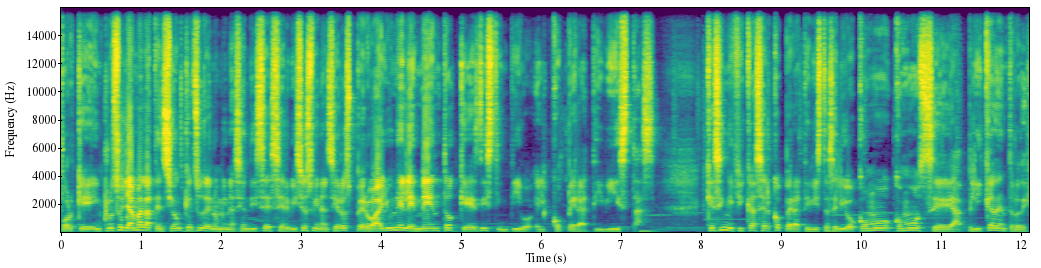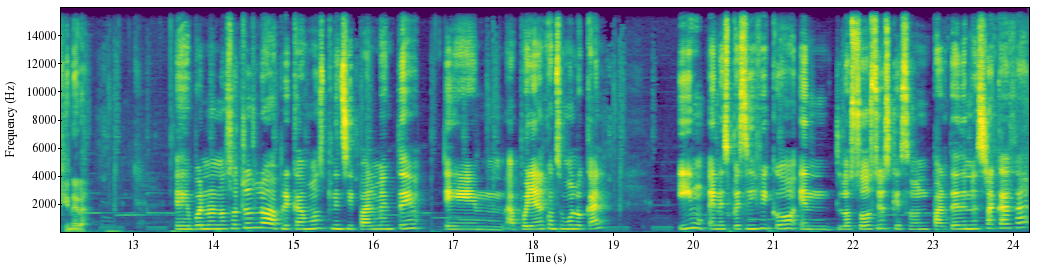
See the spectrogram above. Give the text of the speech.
porque incluso llama la atención que en su denominación dice servicios financieros, pero hay un elemento que es distintivo, el cooperativistas. ¿Qué significa ser cooperativistas, Elio? ¿Cómo, ¿Cómo se aplica dentro de Genera? Eh, bueno, nosotros lo aplicamos principalmente en apoyar el consumo local y en específico en los socios que son parte de nuestra caja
